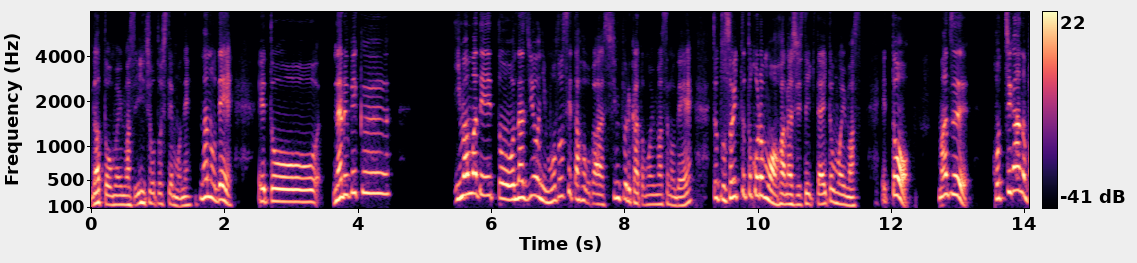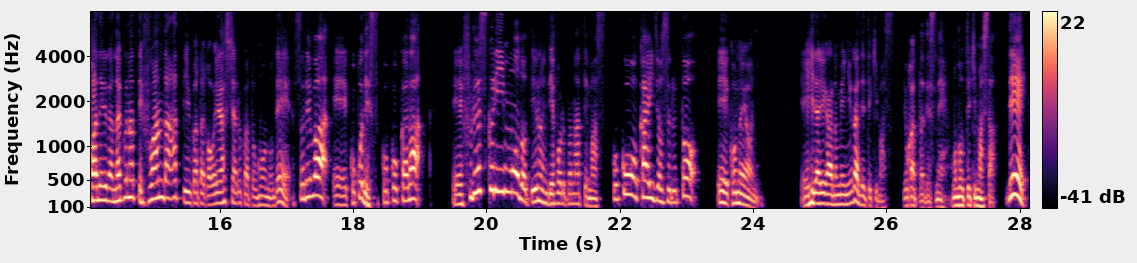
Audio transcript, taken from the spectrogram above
だと思います。印象としてもね。なので、えっと、なるべく今までと同じように戻せた方がシンプルかと思いますので、ちょっとそういったところもお話ししていきたいと思います。えっと、まず、こっち側のパネルがなくなって不安だっていう方がいらっしゃるかと思うので、それは、えー、ここです。ここから、えー、フルスクリーンモードっていうのにデフォルトになってます。ここを解除すると、えー、このように、え左側のメニューが出てきます。よかったですね。戻ってきました。で、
